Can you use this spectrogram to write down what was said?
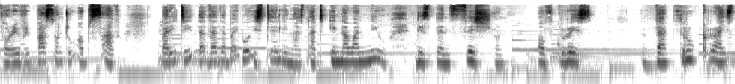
for every person to observe. But it is that the bible is telling us that in our new dispensation of grace that through christ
